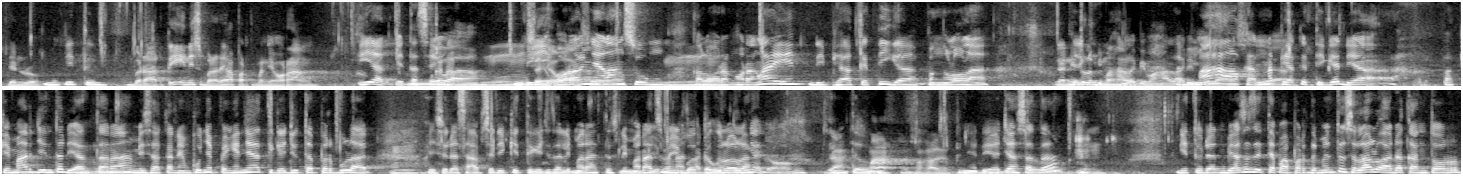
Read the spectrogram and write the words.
Dan bro, begitu berarti ini sebenarnya apartemennya orang. Iya kita sewa Hmm, di sewa, orangnya sewa. langsung. Kalau orang-orang lain di pihak ketiga pengelola Dan itu lebih mahal. Lebih mahal lebih lagi. mahal jelas. karena Iya. pihak ketiga dia pakai margin tuh di antara misalkan yang punya pengennya 3 juta per bulan. Ya sudah saab sedikit 3 juta 500, 500 Iya kan, memang buat ada pengelola. untungnya dong. Ya, Gitu. mah. Penyedia jasa tuh. gitu dan biasa setiap apartemen tuh selalu ada kantor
